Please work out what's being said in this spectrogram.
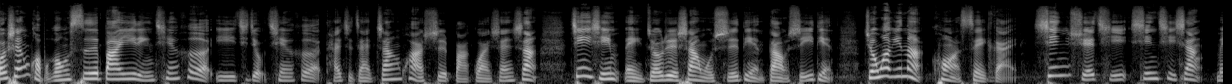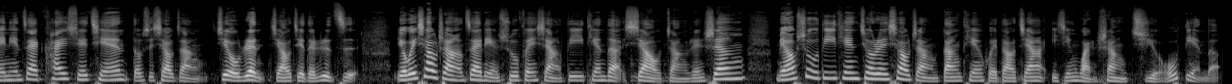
国声广播公司八一零千赫一七九千赫台址在彰化市八卦山上，进行每周日上午十点到十一点。中华囡娜跨世改，新学期新气象。每年在开学前都是校长就任交接的日子。有位校长在脸书分享第一天的校长人生，描述第一天就任校长当天回到家已经晚上九点了。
